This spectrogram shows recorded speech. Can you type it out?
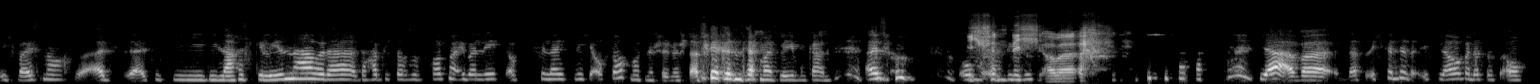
ich weiß noch, als, als ich die, die Nachricht gelesen habe, da, da habe ich doch sofort mal überlegt, ob vielleicht nicht auch Dortmund eine schöne Stadt wäre, in der man leben kann. Also. Um, ich finde um nicht, aber. ja, aber das, ich finde, ich glaube, dass es auch,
